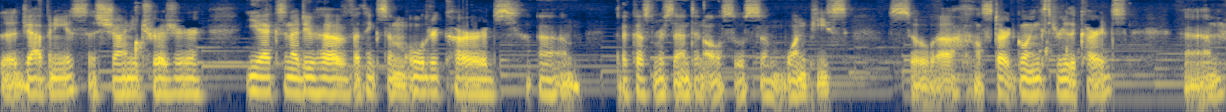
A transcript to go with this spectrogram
the Japanese, a Shiny Treasure EX, and I do have, I think, some older cards um, that a customer sent, and also some One Piece. So uh, I'll start going through the cards. Um,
